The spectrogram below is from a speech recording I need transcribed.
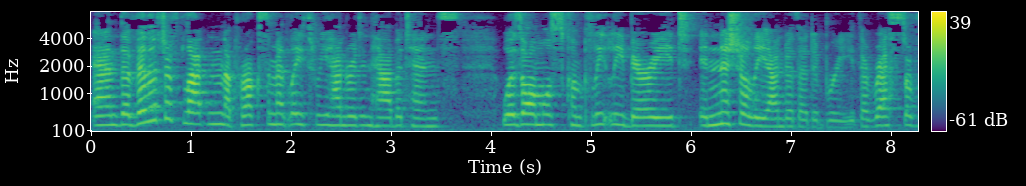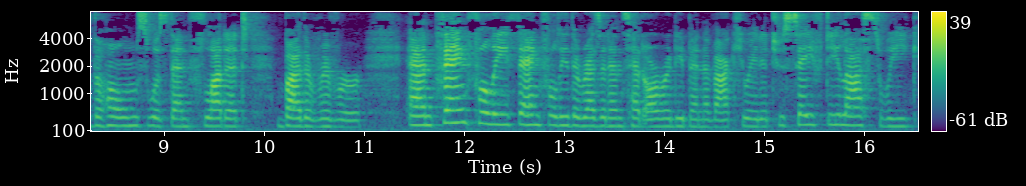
And the village of Blatten, approximately 300 inhabitants, was almost completely buried initially under the debris. The rest of the homes was then flooded by the river. And thankfully, thankfully, the residents had already been evacuated to safety last week.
